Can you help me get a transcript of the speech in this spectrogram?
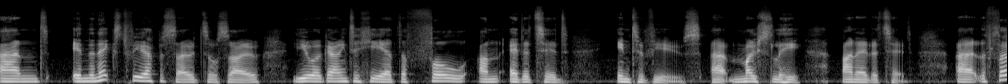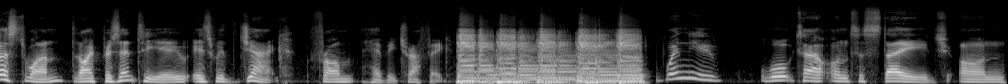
and in the next few episodes or so, you are going to hear the full unedited interviews, uh, mostly unedited. Uh, the first one that I present to you is with Jack from Heavy Traffic. When you walked out onto stage on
